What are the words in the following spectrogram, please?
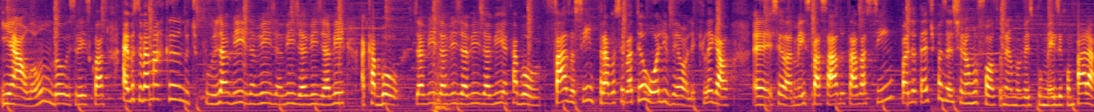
e aula. Um, dois, três, quatro. Aí você vai marcando, tipo, já vi, já vi, já vi, já vi, já vi, acabou já vi, já vi, já vi, já vi, acabou. Faz assim para você bater o olho e ver, olha, que legal. É, sei lá, mês passado tava assim, pode até te fazer tirar uma foto, né, uma vez por mês e comparar.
